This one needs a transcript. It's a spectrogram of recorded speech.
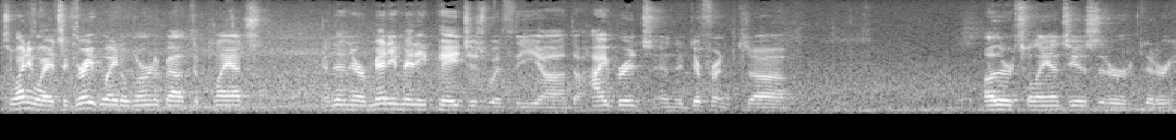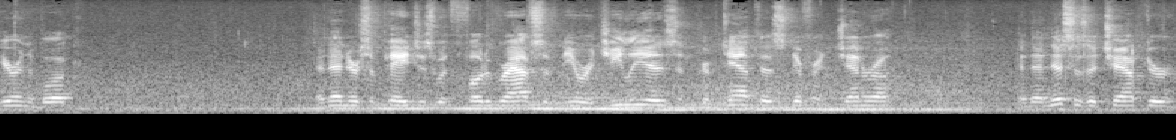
So anyway, it's a great way to learn about the plants. And then there are many, many pages with the uh, the hybrids and the different uh, other tillandsias that are that are here in the book. And then there's some pages with photographs of Neoregelias and Cryptanthus, different genera. And then this is a chapter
